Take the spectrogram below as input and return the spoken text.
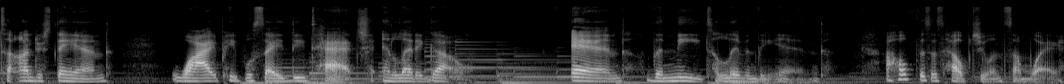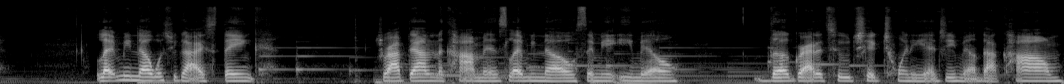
to understand why people say detach and let it go and the need to live in the end. I hope this has helped you in some way. Let me know what you guys think. Drop down in the comments. Let me know. Send me an email, thegratitudechick20 at gmail.com.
